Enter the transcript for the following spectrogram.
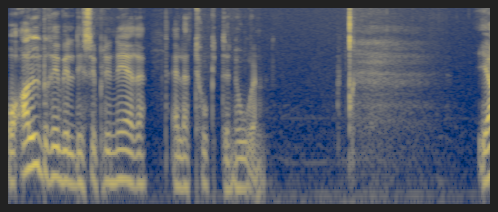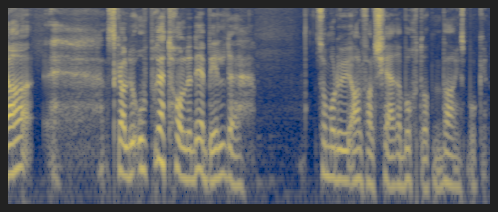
og aldri vil disiplinere eller tukte noen. Ja, skal du opprettholde det bildet, så må du iallfall skjære bort åpenbaringsboken.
